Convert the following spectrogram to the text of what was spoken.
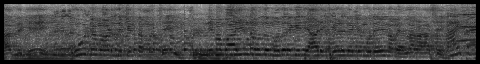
ಹತ್ತಿಗೆ ಊಟ ಮಾಡೋದಕ್ಕಿಂತ ಮುಂಚೆ ನಿಮ್ಮ ಬಾಯಿಂದ ಒಂದು ಮೊದಲ ಗೀತೆ ಹಾಡಿ ಕೇಳಬೇಕೆಂಬುದೇ ನಮ್ಮ ಎಲ್ಲರ ಆಸೆ. ಆಯ್ತಪ್ಪ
